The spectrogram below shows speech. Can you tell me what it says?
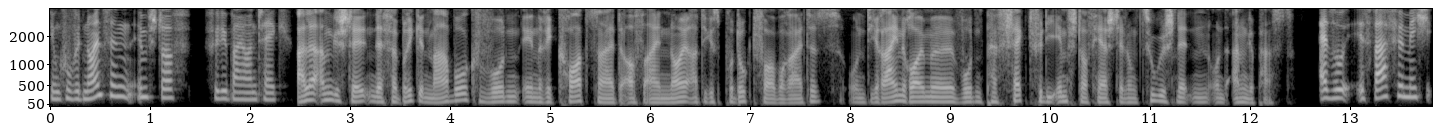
dem Covid-19-Impfstoff für die BioNTech. Alle Angestellten der Fabrik in Marburg wurden in Rekordzeit auf ein neuartiges Produkt vorbereitet und die Reinräume wurden perfekt für die Impfstoffherstellung zugeschnitten und angepasst. Also es war für mich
